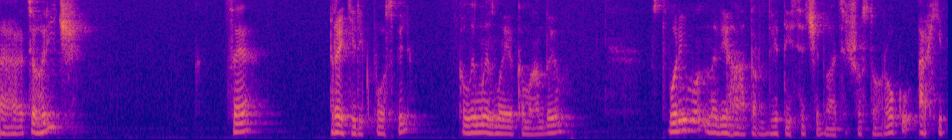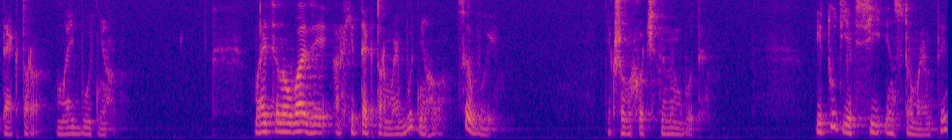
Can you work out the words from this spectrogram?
Е, цьогоріч це третій рік поспіль, коли ми з моєю командою створюємо навігатор 2026 року архітектора майбутнього. Мається на увазі архітектор майбутнього це ви, якщо ви хочете ним бути. І тут є всі інструменти,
